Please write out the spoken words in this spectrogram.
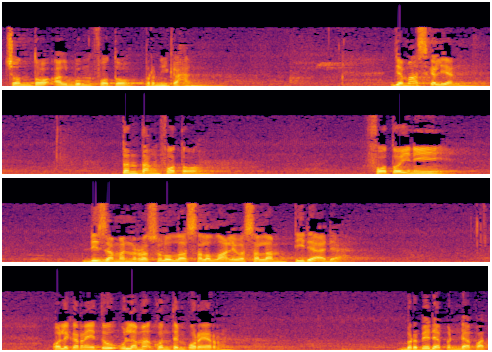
Contoh album foto pernikahan. Jamaah sekalian, tentang foto, foto ini di zaman Rasulullah wasallam tidak ada. Oleh karena itu, ulama kontemporer berbeda pendapat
